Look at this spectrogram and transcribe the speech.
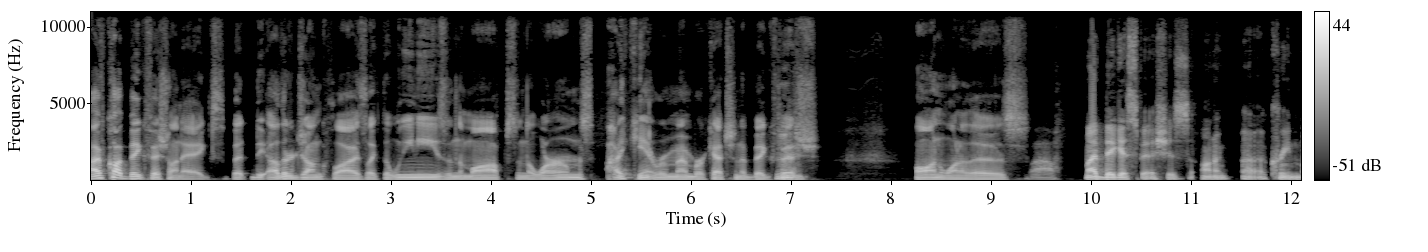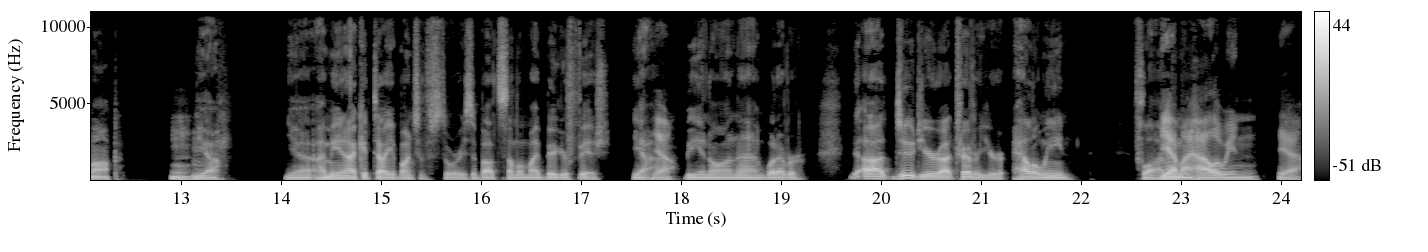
I've caught big fish on eggs, but the other junk flies, like the weenies and the mops and the worms, I can't remember catching a big mm-hmm. fish on one of those. Wow. My biggest fish is on a, a cream mop. Hmm. Yeah. Yeah. I mean, I could tell you a bunch of stories about some of my bigger fish. Yeah. Yeah. Being on uh, whatever. Uh, dude, you're uh, Trevor, your Halloween fly. Yeah, my Halloween. Yeah,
